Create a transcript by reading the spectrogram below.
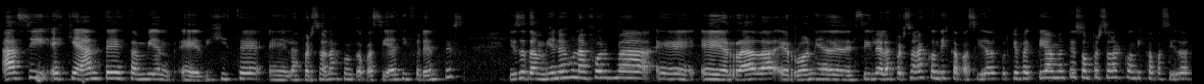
Ah, sí, es que antes también eh, dijiste eh, las personas con capacidades diferentes. Y eso también es una forma eh, errada, errónea de decirle a las personas con discapacidad, porque efectivamente son personas con discapacidad.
